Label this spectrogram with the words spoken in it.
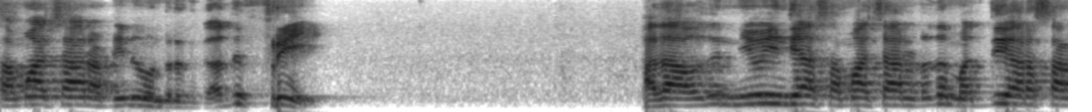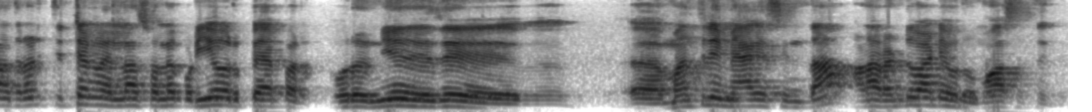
சமாச்சார் அப்படின்னு ஒன்று இருக்குது. அது ஃப்ரீ அதாவது நியூ இந்தியா சமாச்சார்ன்றது மத்திய அரசாங்கத்தோட திட்டங்கள் எல்லாம் சொல்லக்கூடிய ஒரு பேப்பர் ஒரு நியூ இது மந்த்லி மேகசின் தான். ஆனால் ரெண்டு வாட்டி ஒரு மாசத்துக்கு.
